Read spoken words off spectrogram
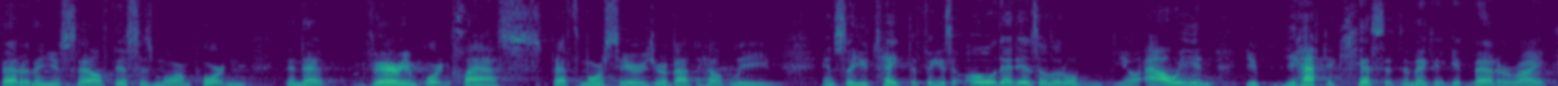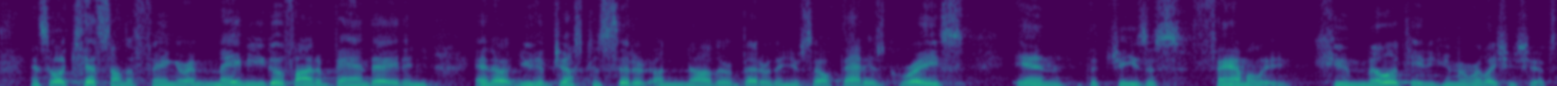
better than yourself, this is more important than that very important class, Beth Moore series you're about to help lead. And so you take the finger and say, oh, that is a little, you know, owie, and you, you have to kiss it to make it get better, right? And so a kiss on the finger, and maybe you go find a band aid, and, and uh, you have just considered another better than yourself. That is grace in the Jesus family humility in human relationships.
